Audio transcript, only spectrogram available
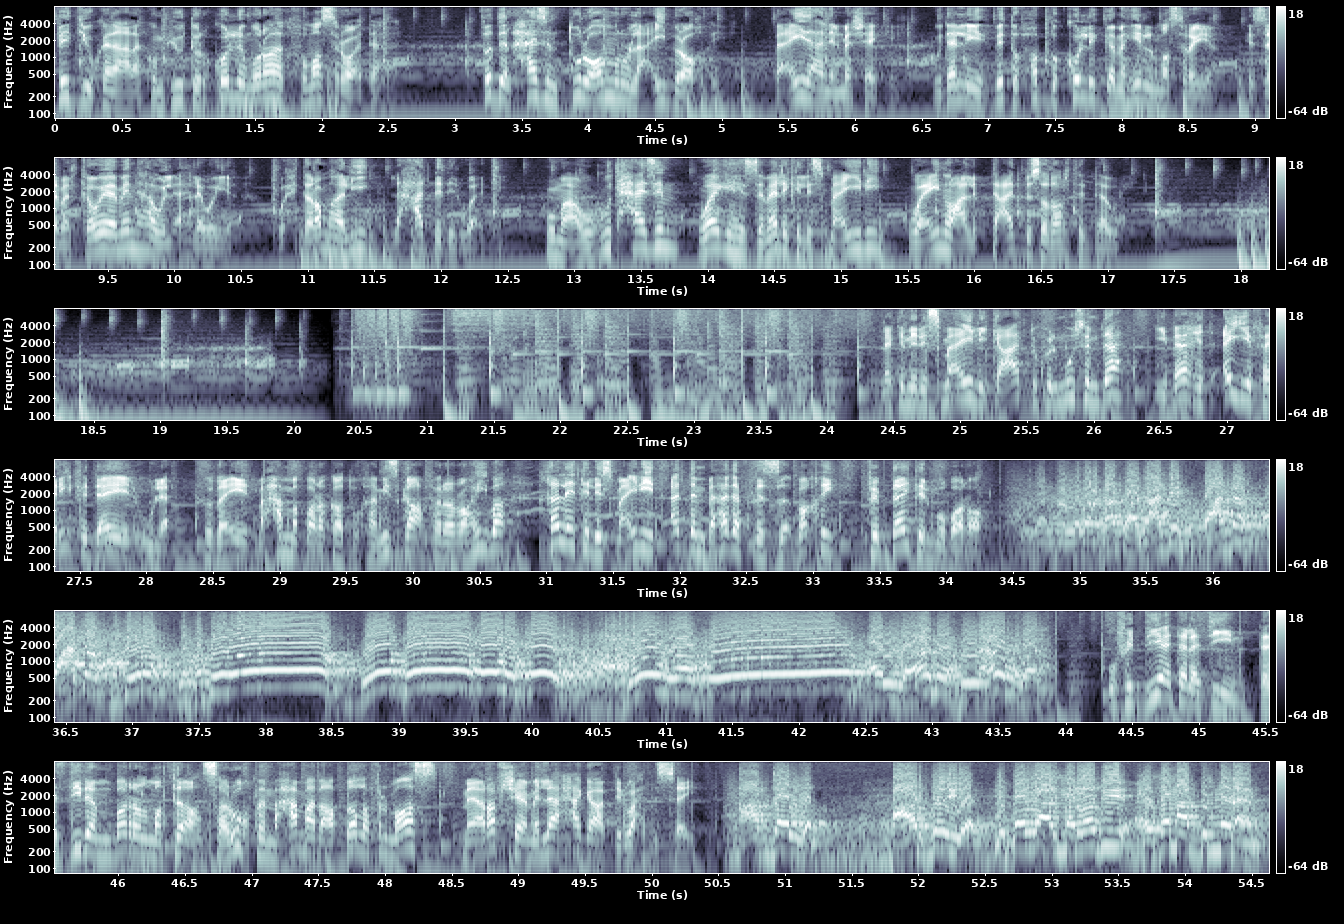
فيديو كان على كمبيوتر كل مراهق في مصر وقتها. فضل حازم طول عمره لعيب راقي. بعيد عن المشاكل وده اللي يثبته حب كل الجماهير المصرية الزملكاوية منها والأهلاوية واحترامها ليه لحد دلوقتي. ومع وجود حازم واجه الزمالك الإسماعيلي وعينه على الابتعاد بصدارة الدوري. لكن الإسماعيلي كعادته في الموسم ده يباغت أي فريق في الدقائق الأولى. ثنائيه محمد بركات وخميس جعفر الرهيبة خلت الإسماعيلي يتقدم بهدف للزئبقي في بداية المباراة. وفي الدقيقة 30 تسديده من بره المنطقة صاروخ من محمد عبد الله في المقص ما يعرفش يعمل لها حاجة عبد الواحد السيد. عبد الله. عرضية يطلع المرة دي حسام عبد المنعم.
